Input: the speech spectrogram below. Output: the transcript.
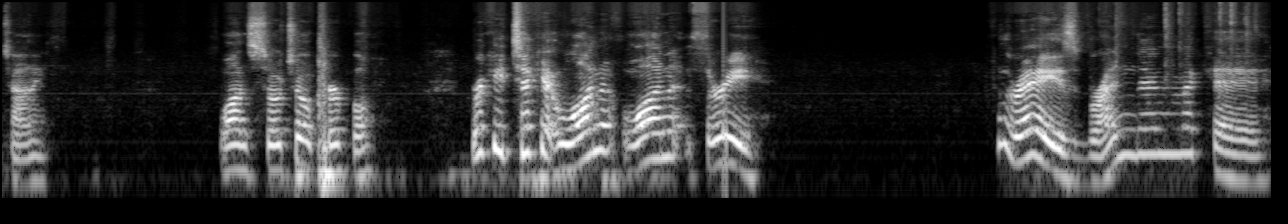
Tani. Juan Soto, purple. Rookie ticket 113. For the Rays, Brendan McKay.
